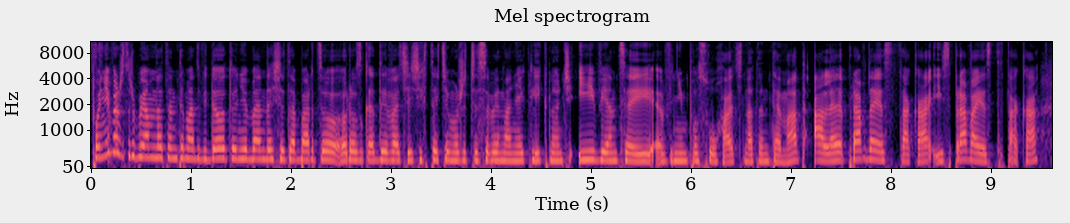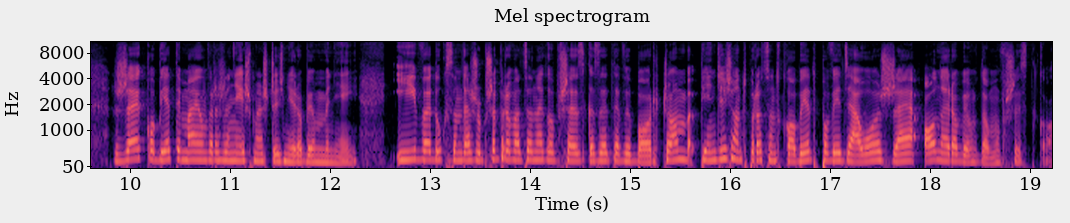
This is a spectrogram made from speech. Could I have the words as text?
Ponieważ zrobiłam na ten temat wideo, to nie będę się za bardzo rozgadywać. Jeśli chcecie, możecie sobie na nie kliknąć i więcej w nim posłuchać na ten temat, ale prawda jest taka i sprawa jest taka, że kobiety mają wrażenie, iż mężczyźni robią mniej. I według sondażu przeprowadzonego przez Gazetę Wyborczą 50% kobiet powiedziało, że one robią w domu wszystko.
